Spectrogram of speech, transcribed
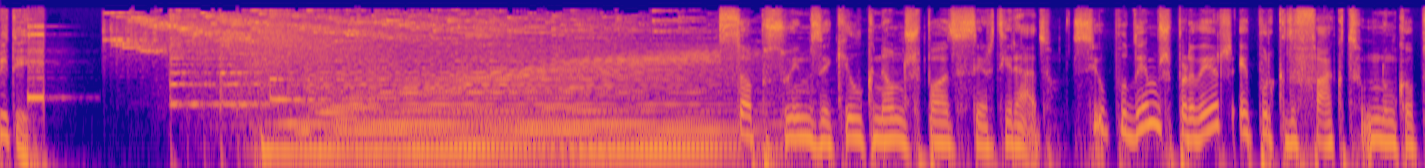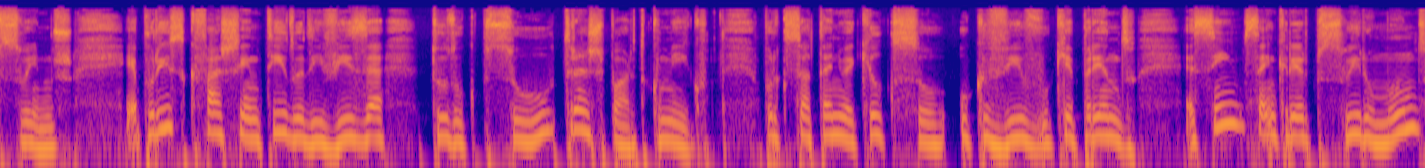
ChatGPT. Só possuímos aquilo que não nos pode ser tirado. Se o podemos perder, é porque de facto nunca o possuímos. É por isso que faz sentido a divisa tudo o que possuo, transporte comigo. Porque só tenho aquilo que sou, o que vivo, o que aprendo. Assim, sem querer possuir o mundo,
